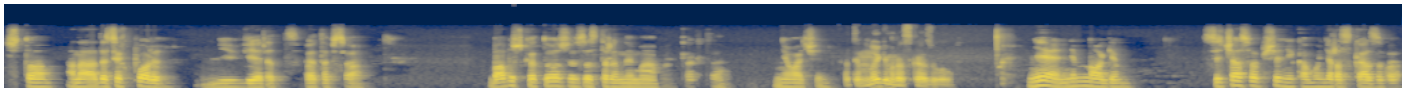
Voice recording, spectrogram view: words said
что она до сих пор не верит в это все. Бабушка тоже со стороны мамы как-то не очень. А ты многим рассказывал? Не, не многим. Сейчас вообще никому не рассказываю.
